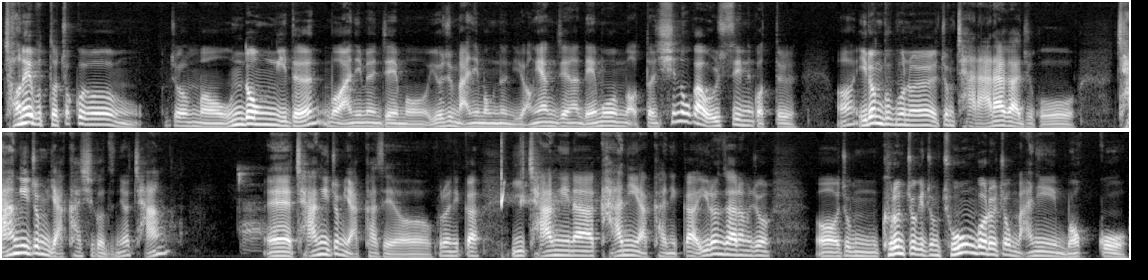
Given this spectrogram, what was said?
전에부터 조금 좀 뭐 운동이든 뭐 아니면 이제 뭐 요즘 많이 먹는 영양제나 내 몸 어떤 신호가 올 수 있는 것들 어? 이런 부분을 좀 잘 알아가지고 장이 좀 약하시거든요. 장. 예, 장이 좀 약하세요. 그러니까 이 장이나 간이 약하니까 이런 사람은 좀, 어, 좀 그런 쪽에 좀 좋은 거를 좀 많이 먹고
